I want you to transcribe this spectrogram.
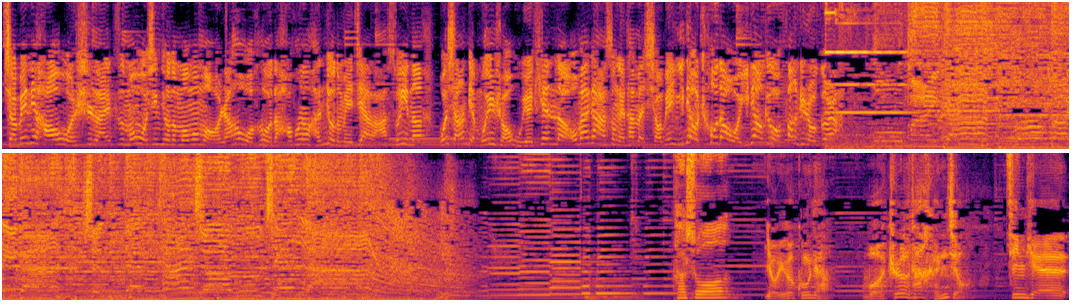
小编你好，我是来自某某星球的某某某，然后我和我的好朋友很久都没见了，所以呢，我想点播一首五月天的《Oh My God》送给他们，小编一定要抽到我，一定要给我放这首歌啊！Oh my god, oh my god，真的太久不见啦！他说有一个姑娘，我追了她很久，今天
